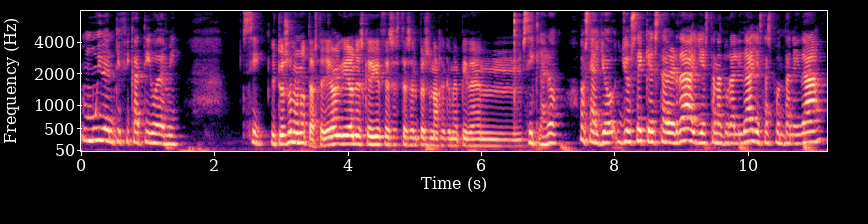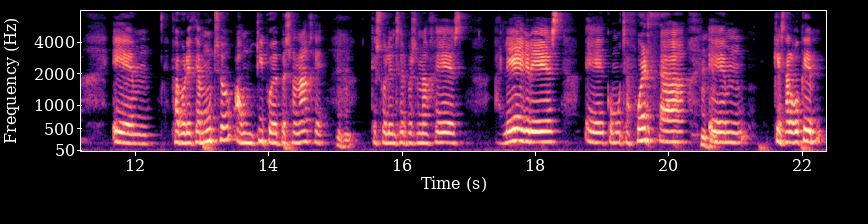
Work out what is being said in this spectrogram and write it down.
muy identificativo de mí. Sí. ¿Y tú eso lo notas? ¿Te llegan guiones que dices este es el personaje que me piden? Sí, claro. O sea, yo, yo sé que esta verdad y esta naturalidad y esta espontaneidad eh, favorece mucho a un tipo de personaje, que suelen ser personajes alegres, eh, con mucha fuerza, eh, que es algo que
